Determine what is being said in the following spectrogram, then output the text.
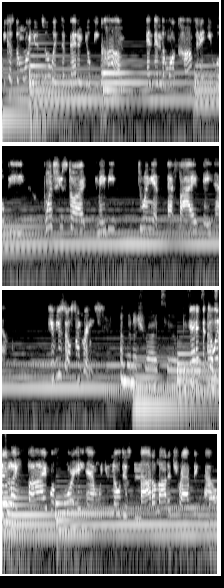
Because the more you do it, the better you'll become, and then the more confident you will be once you start maybe doing it at 5 a.m. Give yourself some grace. I'm gonna try to Yeah, do I it at like 5 or 4 a.m. when you know there's not a lot of traffic out.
